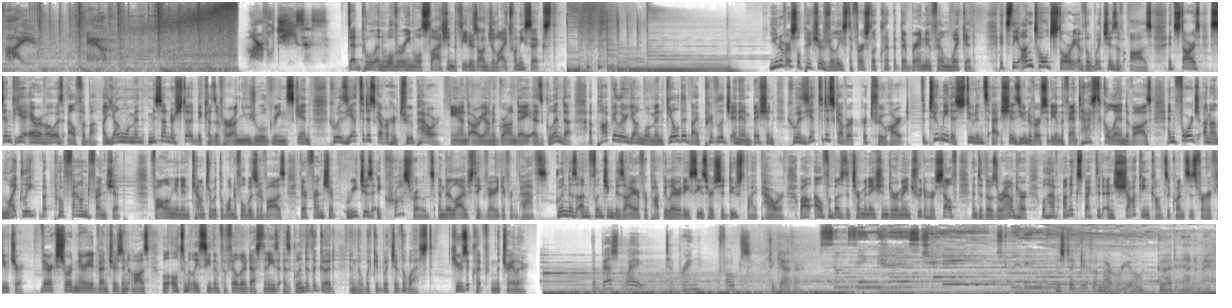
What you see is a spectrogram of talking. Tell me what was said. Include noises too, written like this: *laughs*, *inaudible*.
I am Marvel Jesus. Deadpool and Wolverine will slash into theaters on July 26th. Universal Pictures released the first look clip at their brand new film Wicked. It's the untold story of the Witches of Oz. It stars Cynthia Erivo as Elphaba, a young woman misunderstood because of her unusual green skin, who has yet to discover her true power, and Ariana Grande as Glinda, a popular young woman gilded by privilege and ambition who has yet to discover her true heart. The two meet as students at Shiz University in the fantastical land of Oz and forge an unlikely but profound friendship. Following an encounter with the wonderful Wizard of Oz, their friendship reaches a crossroads and their lives take very different paths. Glinda's unflinching desire for popularity sees her seduced by power, while Elphaba's determination to remain true to herself and to those around her will have unexpected and shocking consequences for her future. Their extraordinary adventures in Oz will ultimately see them fulfill their destinies as Glinda the Good and the Wicked Witch of the West. Here's a clip from the trailer. The best way to bring folks together Something has changed within is to give them a real good enemy.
